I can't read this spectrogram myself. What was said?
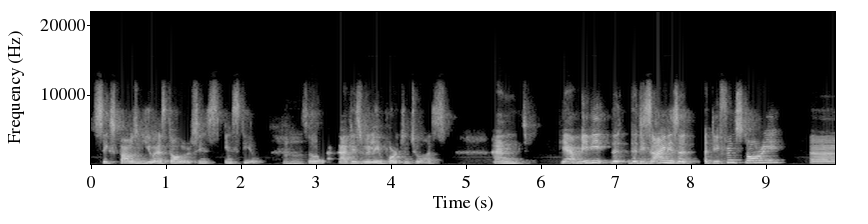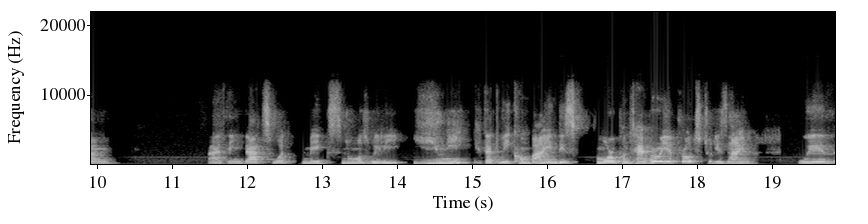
6,000 US dollars in, in steel. Mm-hmm. So that is really important to us. And yeah, maybe the, the design is a, a different story um, I think that's what makes Nomos really unique that we combine this more contemporary approach to design with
